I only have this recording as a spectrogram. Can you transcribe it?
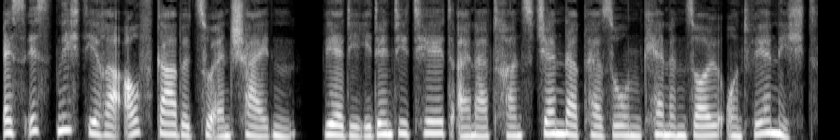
Es ist nicht ihre Aufgabe zu entscheiden, wer die Identität einer Transgender-Person kennen soll und wer nicht.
